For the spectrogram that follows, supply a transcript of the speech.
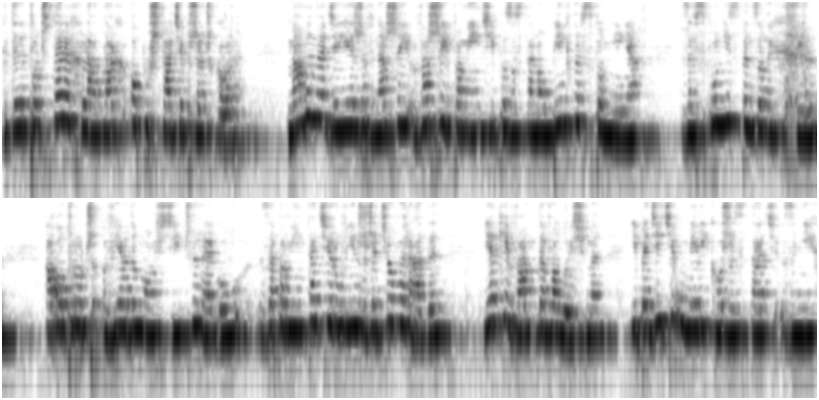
gdy po czterech latach opuszczacie przedszkole. Mamy nadzieję, że w naszej, waszej pamięci pozostaną piękne wspomnienia ze wspólnie spędzonych chwil, a oprócz wiadomości czy reguł zapamiętacie również życiowe rady, jakie wam dawałyśmy i będziecie umieli korzystać z nich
